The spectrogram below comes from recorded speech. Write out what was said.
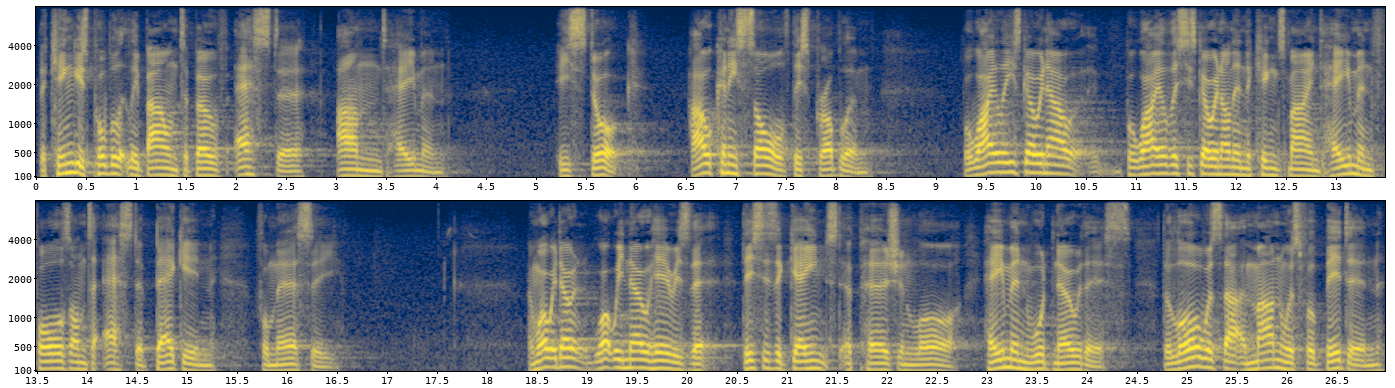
The king is publicly bound to both Esther and Haman. He's stuck. How can he solve this problem? But while he's going out, but while this is going on in the king's mind, Haman falls onto Esther begging for mercy. And what we, don't, what we know here is that this is against a Persian law. Haman would know this. The law was that a man was forbidden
